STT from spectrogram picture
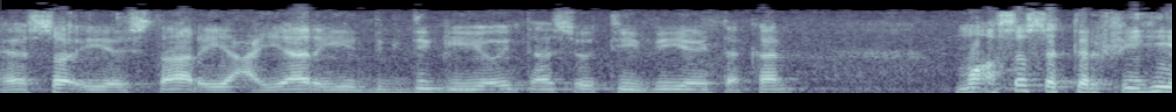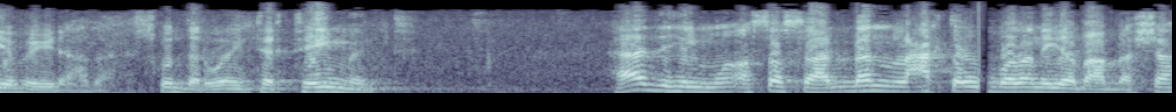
heeso iyo star iyo cayaar iyo digdig iyo intaasoo t v iyo inta kan. Muasasa tarfiihiya bay yidhaahdaan isku dar waa entertainment. Hadihi lmuasasa dhan lacagta u badan iyadaa dhasha.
